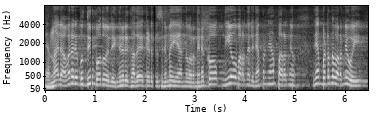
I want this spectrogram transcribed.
എന്നാലും അവനൊരു ബുദ്ധിയും ബോധവുമില്ല. ഇങ്ങനെ ഒരു കഥയൊക്കെ എടുത്ത് സിനിമ ചെയ്യാന്ന് പറഞ്ഞു. നിനക്കോ? നീയോ പറഞ്ഞില്ല. ഞാൻ പറഞ്ഞു ഞാൻ പറഞ്ഞു. ഞാൻ പെട്ടെന്ന് പറഞ്ഞു പോയി.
